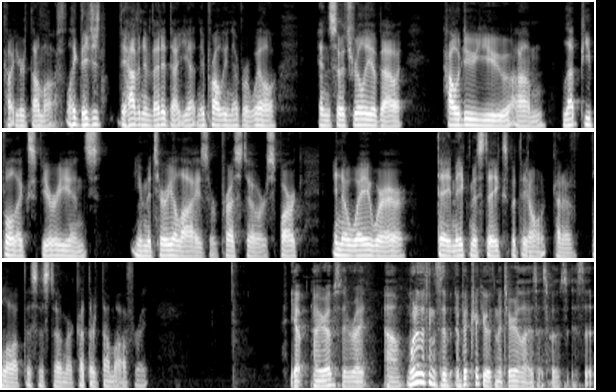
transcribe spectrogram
cut your thumb off. Like they just they haven't invented that yet, and they probably never will. And so it's really about how do you um, let people experience you know, materialize or Presto or Spark in a way where they make mistakes, but they don't kind of blow up the system or cut their thumb off, right? Yep, no, you're absolutely right. Um, one of the things that's a bit tricky with Materialize, I suppose, is that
